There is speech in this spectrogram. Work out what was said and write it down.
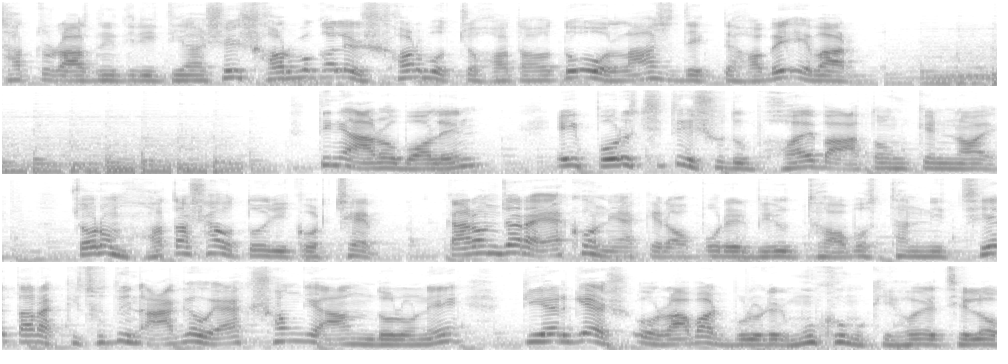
ছাত্র রাজনীতির ইতিহাসে সর্বকালের সর্বোচ্চ হতাহত ও লাশ দেখতে হবে এবার। তিনি আরও বলেন, এই পরিস্থিতি শুধু ভয় বা আতঙ্কের নয় চরম হতাশাও তৈরি করছে। কারণ যারা এখন একের অপরের বিরুদ্ধে অবস্থান নিচ্ছে, তারা কিছুদিন আগেও একসঙ্গে আন্দোলনে টিয়ার গ্যাস ও রাবার বুলেটের মুখোমুখি হয়েছিল।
